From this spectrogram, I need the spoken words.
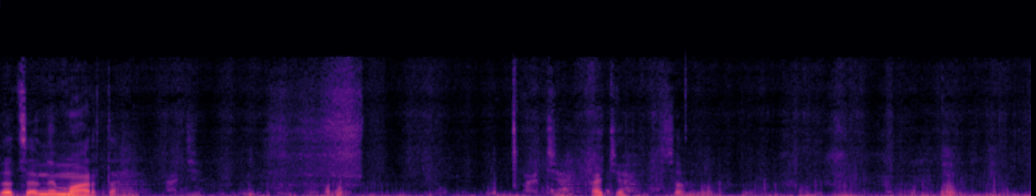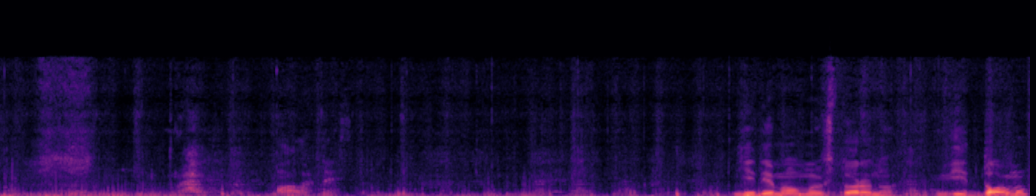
Да це не Марта. Атя. Атя, все. Молодець. Їдемо ми в сторону від дому.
